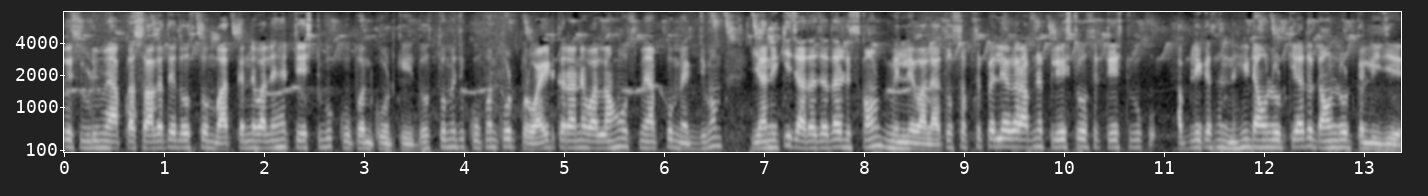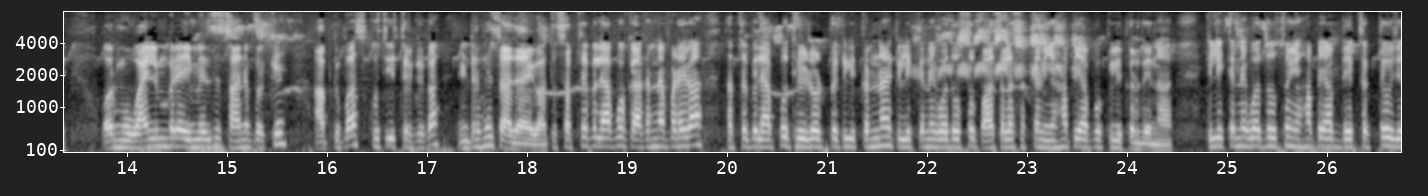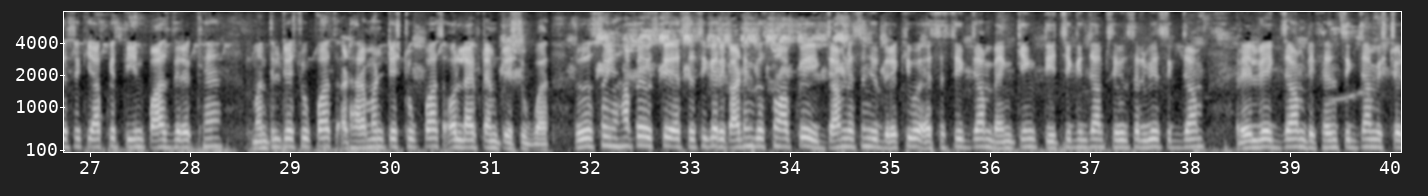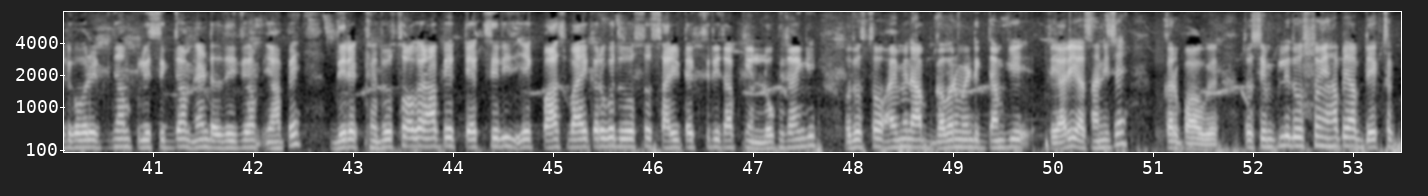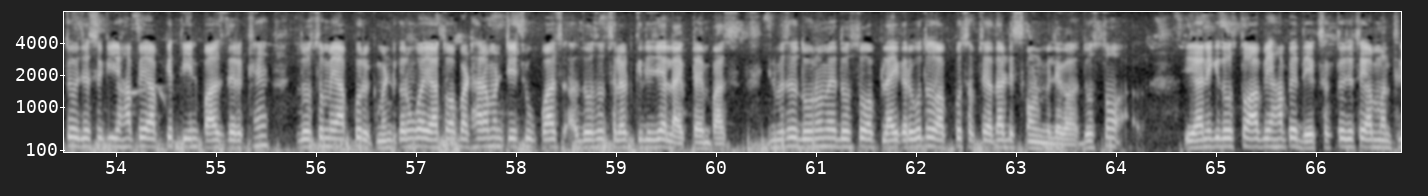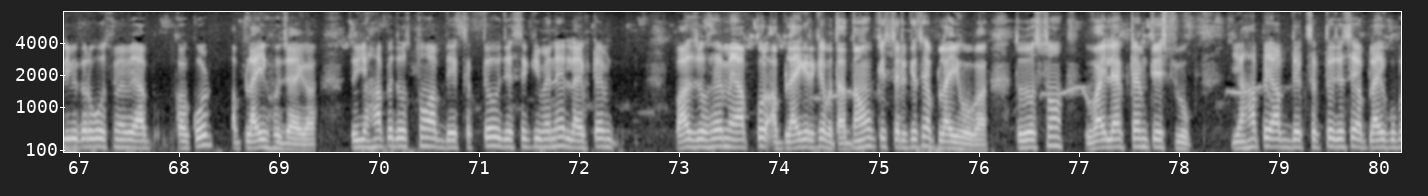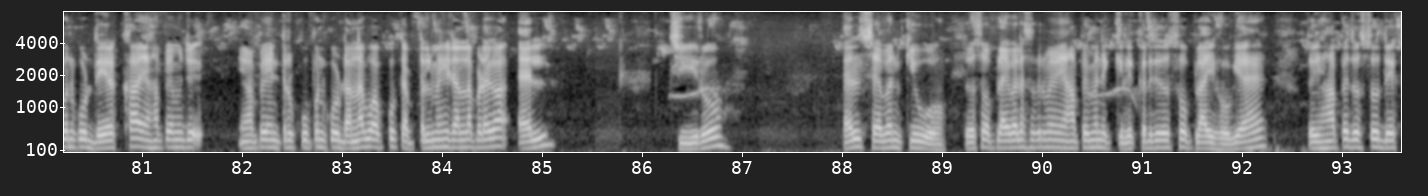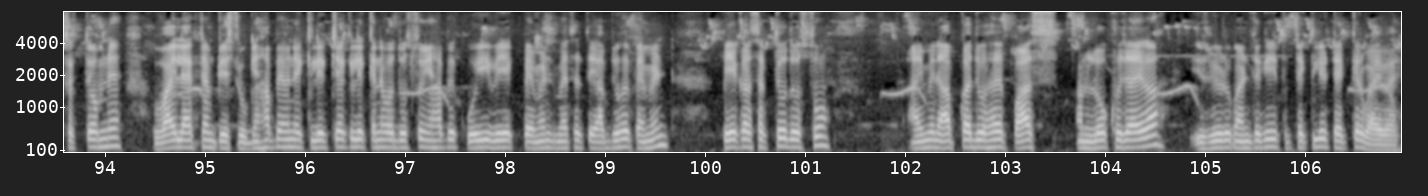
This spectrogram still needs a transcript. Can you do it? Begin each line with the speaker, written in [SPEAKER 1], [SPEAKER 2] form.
[SPEAKER 1] तो इस वीडियो में आपका स्वागत है। दोस्तों, हम बात करने वाले हैं टेस्ट बुक कूपन कोड की। दोस्तों, मैं जो कूपन कोड प्रोवाइड कराने वाला हूँ, उसमें आपको मैक्सिमम, यानी कि ज़्यादा ज़्यादा डिस्काउंट मिलने वाला है। तो सबसे पहले अगर आपने प्ले स्टोर से टेक्स्ट बुक अप्लीकेशन नहीं डाउनलोड किया तो डाउनलोड कर लीजिए और मोबाइल नंबर या ईमेल से साइन करके आपके पास कुछ इस तरीके का इंटरफेस आ जाएगा। तो सबसे पहले आपको क्या करना पड़ेगा? सबसे पहले आपको थ्री डॉट पे क्लिक करना है। क्लिक करने के बाद दोस्तों, पास वाला सेक्शन यहाँ पे आपको क्लिक कर देना है। क्लिक करने के बाद दोस्तों, यहाँ पे आप देख सकते हो, जैसे कि आपके तीन पास दे रखे हैं। मंथली टेस्ट बुक पास, अठारह मंथ टेस्ट बुक पास और lifetime Testbook pass. तो दोस्तों, यहाँ पे उसके एसएससी के रिगार्डिंग दोस्तों, आपके एग्जामिनेशन जो देखी वो SSC exam, banking, teaching exam, civil service exam, railway exam, defence exam, state government exam, police exam and other exam यहाँ पे रखे हैं। दोस्तों, अगर आप एक टैक्स सीरीज़ एक पास बाय करोगे तो दोस्तों, सारी टैक्स सीरीज़ आपकी अनलॉक हो जाएँगी। और दोस्तों आई मीन आप गवर्नमेंट एग्ज़ाम की तैयारी आसानी से कर पाओगे। तो सिंपली दोस्तों, यहाँ पे आप देख सकते हो, जैसे कि यहाँ पे आपके तीन पास दे रखे हैं। तो दोस्तों, मैं आपको रिकमेंड करूँगा, या तो आप अठारह मंथ बुक पास दोस्तों सेलेक्ट कर लीजिए लाइफ टाइम पास इनमें से दोनों में दोस्तों अप्लाई करोगे तो आपको सबसे ज़्यादा डिस्काउंट मिलेगा। दोस्तों, यानी कि दोस्तों, आप यहाँ पे देख सकते हो, जैसे आप मंथली भी करोगे, उसमें भी आपका कोड अप्लाई हो जाएगा। तो यहाँ पे दोस्तों, आप देख सकते हो, जैसे कि मैंने लाइफ टाइम पास जो है, मैं आपको अप्लाई करके बताता हूँ किस तरीके से अप्लाई होगा। तो दोस्तों why lifetime text book यहाँ पे आप देख सकते हो, जैसे अप्लाई कूपन कोड दे रखा है, यहाँ पे मुझे, यहाँ पे इंटर कूपन कोड डालना वो आपको कैपिटल में ही डालना पड़ेगा। L zero L seven Q O दोस्तों अप्लाई वाला सेक्टर में यहाँ पे मैंने क्लिक कर दिया दोस्तों अप्लाई हो गया है। तो यहाँ पे दोस्तों, देख सकते हो हमने why lifetime Testbook यहाँ पे मैंने क्लिक किया क्लिक करने के बाद दोस्तों, यहाँ पे कोई भी एक पेमेंट मेथड से आप जो है पेमेंट पे कर सकते हो, दोस्तों। आई मीन आपका जो है पास अनलॉक हो जाएगा। इस वीडियो को एंड तक ही तब तक के लिए टेक केयर बाय बाय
